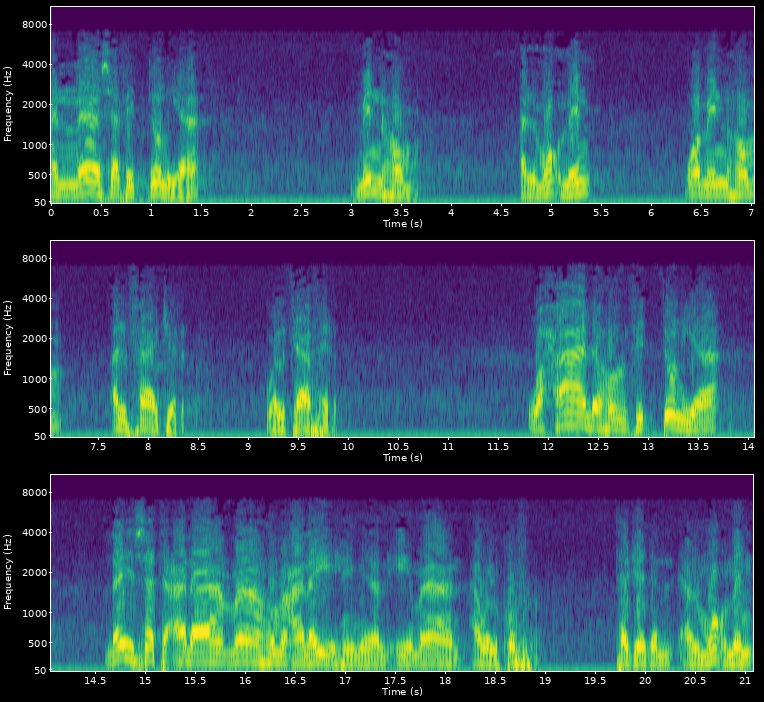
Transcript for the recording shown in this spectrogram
الناس في الدنيا منهم المؤمن ومنهم الفاجر والكافر. وحالهم في الدنيا ليست على ما هم عليه من الإيمان أو الكفر. تجد المؤمن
